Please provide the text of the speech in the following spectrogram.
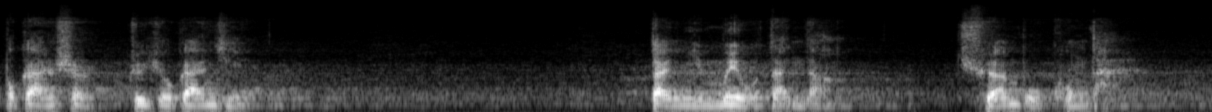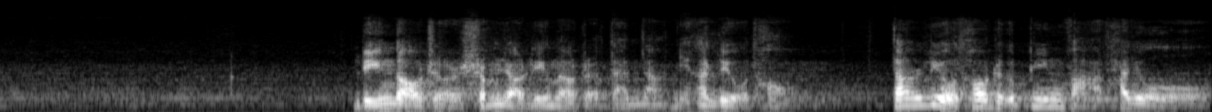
不干事儿，追求干净。但你没有担当，全部空谈。领导者什么叫领导者担当？你看六韬，当然六韬这个兵法他就。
